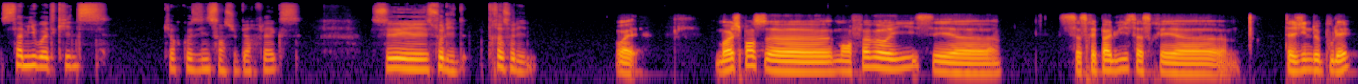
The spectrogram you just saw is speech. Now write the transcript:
Sammy Watkins, Kirk Cousins en superflex. C'est solide, très solide. Ouais. Moi, je pense euh, mon favori, c'est euh, ça serait pas lui, ça serait euh, Tagine de poulet.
